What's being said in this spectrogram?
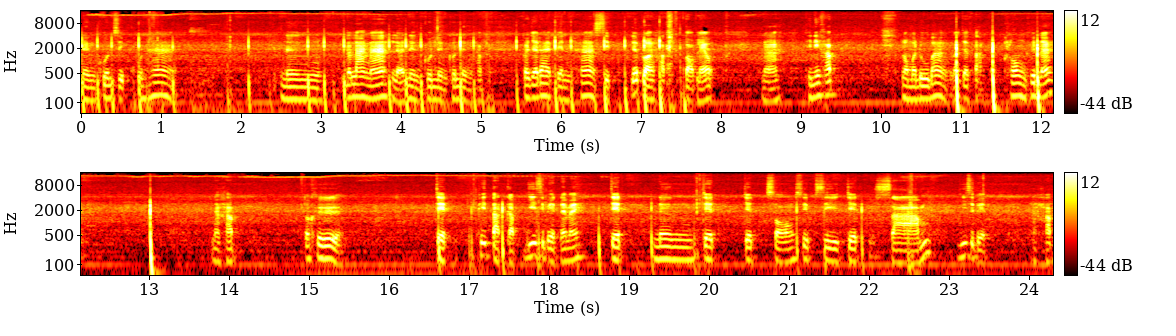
หนึ่งคูณสิบคูณห้าหนึ่งด้านล่างนะ เหลือหนึ่งคูณหนึ่งคูณหนึ่งครับ ก็จะได้เป็นห้าสิบเรียบร้อยครับ ตอบแล้วนะ ทีนี้ครับลองมาดูบ้าง เราจะตัดคล่องขึ้นนะ นะครับ ก็คือเจ็ด พี่ตัดกับยี่สิบเอ็ดได้ไหมเจ็ดหนึ่งเจ็ดเจ็ดสองสิบสี่เจ็ดสามยี่สิบเอ็ดนะครับ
